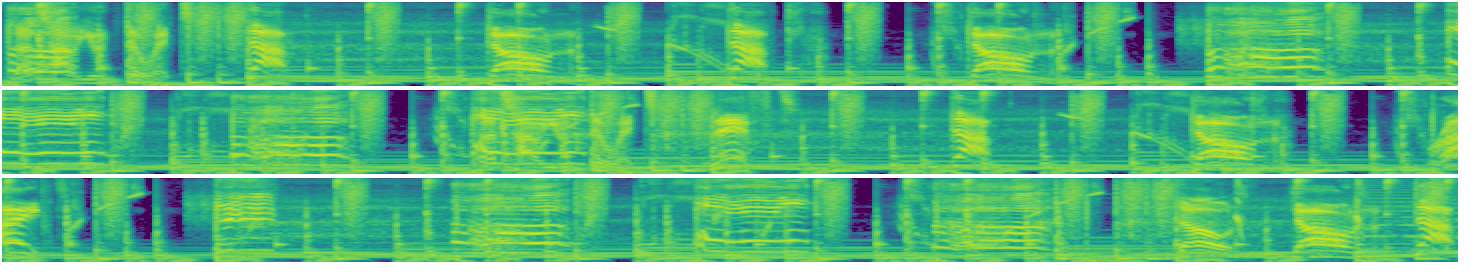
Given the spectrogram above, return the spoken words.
That's how you do it. Up. Down. Up. Down. Down. Right. Down, Down. Up.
